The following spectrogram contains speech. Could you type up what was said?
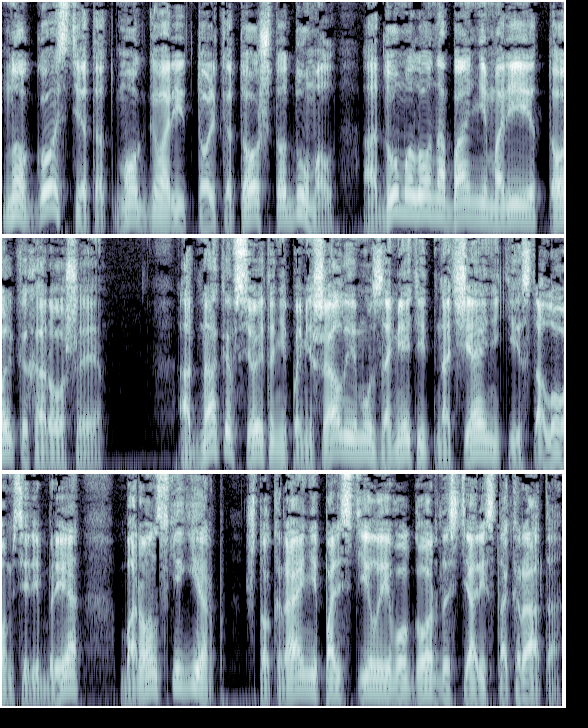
но гость этот мог говорить только то, что думал, а думал он об Анне Марии только хорошее. Однако все это не помешало ему заметить на чайнике и столовом серебре баронский герб, что крайне польстило его гордости аристократа.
